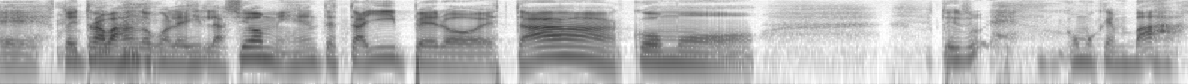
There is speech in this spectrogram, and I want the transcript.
eh, estoy trabajando con legislación, mi gente está allí, pero está como, estoy como que en baja.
